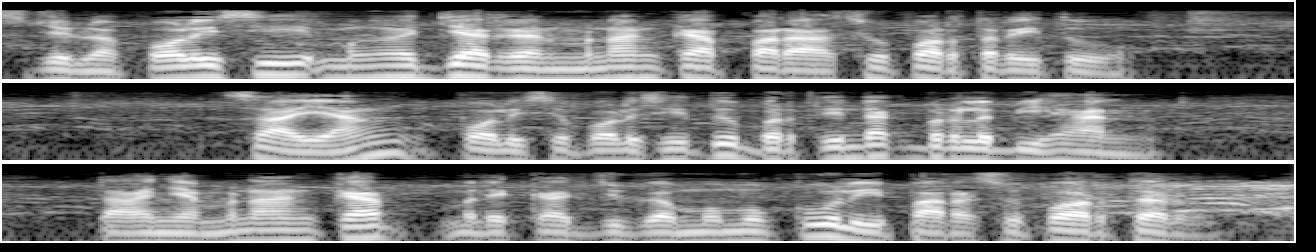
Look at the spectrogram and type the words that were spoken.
Sejumlah polisi mengejar dan menangkap para supporter itu. Sayang, polisi-polisi itu bertindak berlebihan. Tak hanya menangkap, mereka juga memukuli para supporter.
